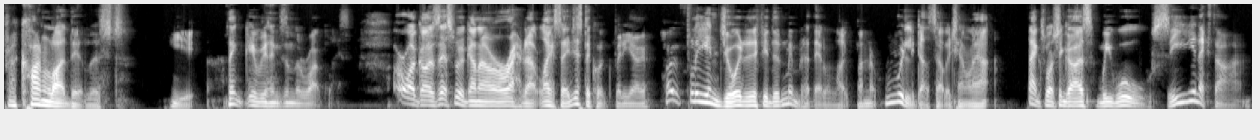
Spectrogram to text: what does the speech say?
But I kind of like that list. Yeah, I think everything's in the right place. Alright guys, that's we're going to wrap it up. Like I say, just a quick video. Hopefully you enjoyed it. If you did, remember to hit that like button. It really does help the channel out. Thanks for watching guys. We will see you next time.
